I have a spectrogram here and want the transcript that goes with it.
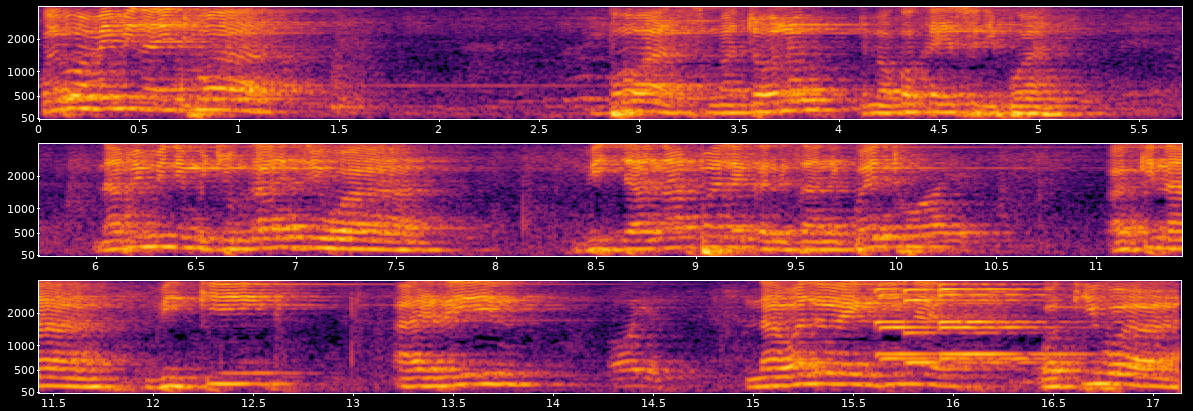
Kwa hivyo mimi naitwa Boaz Matolo, nimekoka Yesu ni Bwana. Na mimi ni mchungaji wa vijana pale kanisani kwetu. Akina Viki, Irene Oh yes. na wale wengine wakiwa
